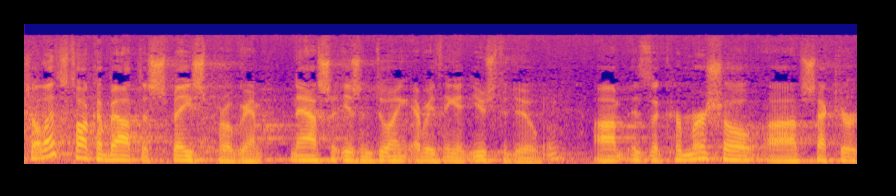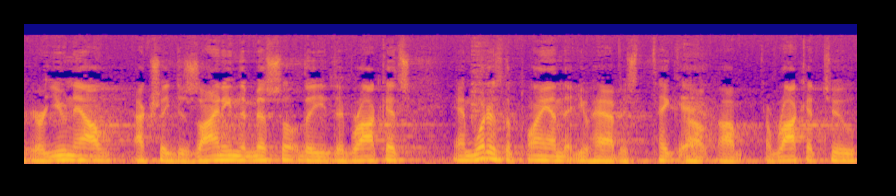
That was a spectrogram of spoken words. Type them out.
So let's talk about the space program. NASA isn't doing everything it used to do. Mm-hmm. Um, is the commercial uh, sector, are you now actually designing the missile, the, the rockets? And what is the plan that you have? Is to take yeah. a, um, a, rocket to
